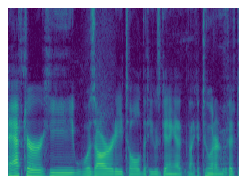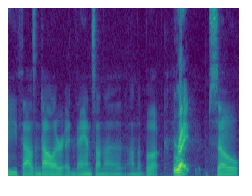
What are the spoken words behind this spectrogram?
after he was already told that he was getting a like a two hundred and fifty thousand dollar advance on the on the book. Right. So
